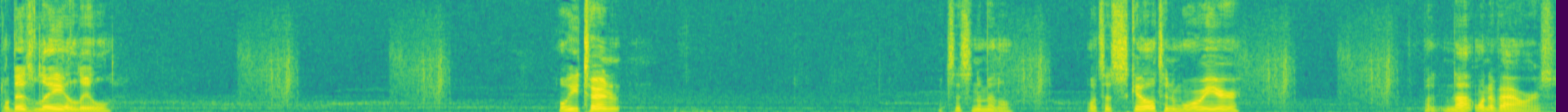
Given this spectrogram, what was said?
Well, there's Leia Lil. Will he turn... What's this in the middle? What's a skeleton warrior, but not one of ours?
